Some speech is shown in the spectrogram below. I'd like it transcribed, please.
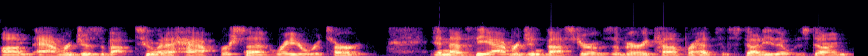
um, averages about 2.5% rate of return. And that's the average investor. It was a very comprehensive study that was done.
